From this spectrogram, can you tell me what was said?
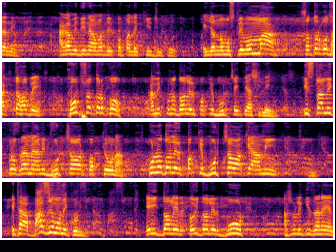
জানে। আগামী দিনে আমাদের কপালে কি জুটে? এই জন্য মুসলিম উম্মা, সতর্ক থাকতে হবে। খুব সতর্ক। আমি কোন দলের পক্ষে ভোট চাইতে আসি নাই। ইসলামিক প্রোগ্রামে আমি ভোট চাওয়ার পক্ষেও না। কোন দলের পক্ষে ভোট চাওয়াকে আমি এটা বাজে মনে করি। এই দলের, ওই দলের বুট আসলে কি জানেন?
